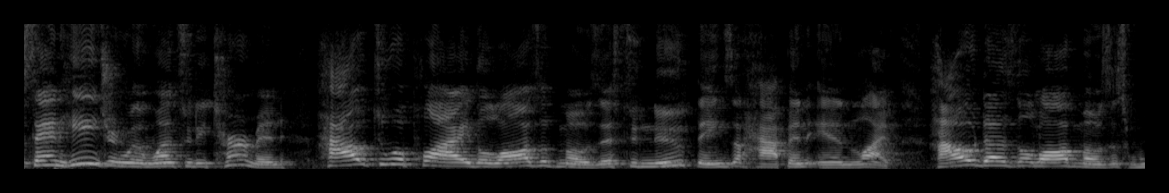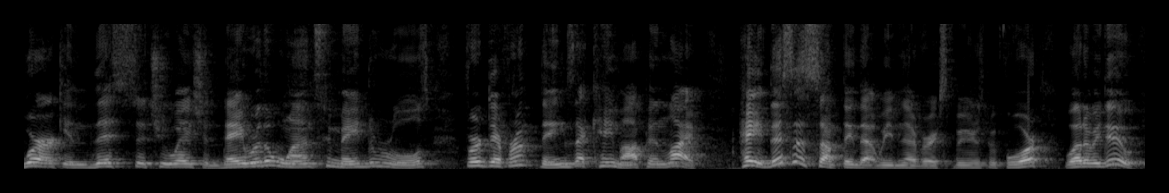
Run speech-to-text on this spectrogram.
Sanhedrin were the ones who determined how to apply the laws of Moses to new things that happen in life. How does the law of Moses work in this situation? They were the ones who made the rules for different things that came up in life. Hey, this is something that we've never experienced before. What do we do?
